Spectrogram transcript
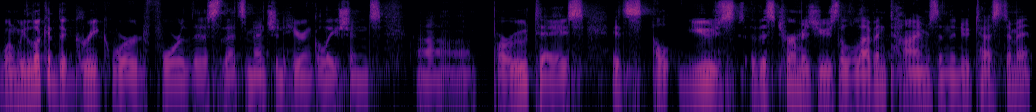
when we look at the Greek word for this that's mentioned here in Galatians, uh, prautes, it's used, this term is used 11 times in the New Testament.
